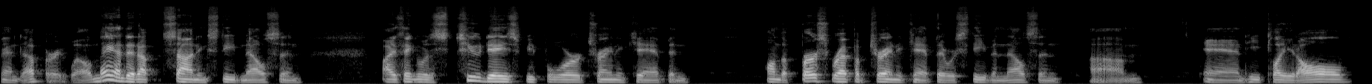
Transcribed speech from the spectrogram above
end up very well. And they ended up signing Steve Nelson. I think it was two days before training camp, and on the first rep of training camp, there was Steven Nelson. Um, and he played all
